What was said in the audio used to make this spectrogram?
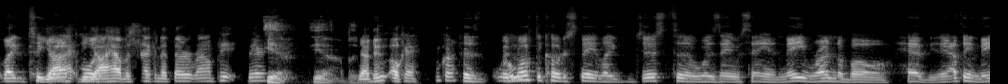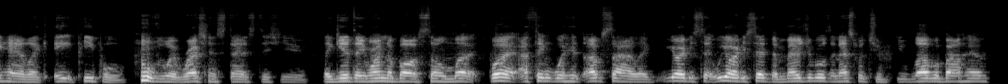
like to y'all, point, y'all have a second or third round pick there? Yeah, yeah. Y'all do? Okay, okay. Because with cool. North Dakota State, like just to what they were saying, they run the ball heavy. I think they had like eight people with rushing stats this year. Like, yeah, they run the ball so much. But I think with his upside, like you already said, we already said the measurables, and that's what you you love about him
